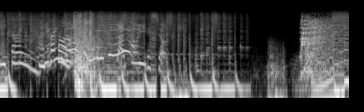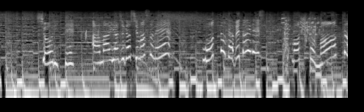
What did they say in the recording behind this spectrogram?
痛いのありがとう。かっこいいでしょ。勝利って甘い味がしますね。もっと食べたいです。もっともっと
